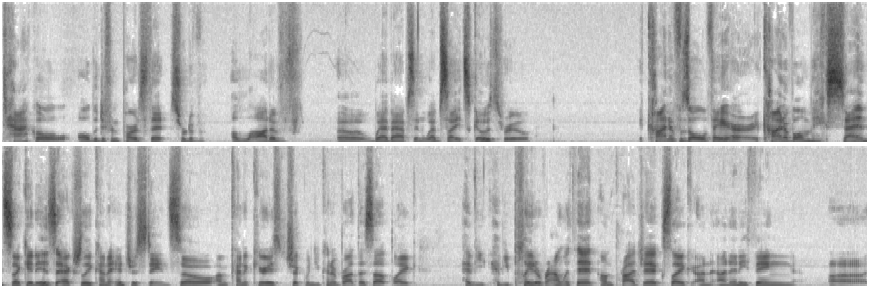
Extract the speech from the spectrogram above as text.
tackle all the different parts that sort of a lot of uh, web apps and websites go through, it kind of was all there. It kind of all makes sense. Like it is actually kind of interesting. So I'm kind of curious, Chuck, when you kind of brought this up, like have you have you played around with it on projects, like on, on anything uh,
